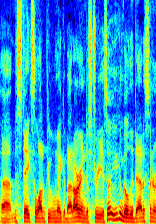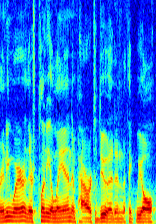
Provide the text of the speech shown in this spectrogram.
uh, mistakes a lot of people make about our industry is, oh, you can build a data center anywhere and there's plenty of land and power to do it. And I think we all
